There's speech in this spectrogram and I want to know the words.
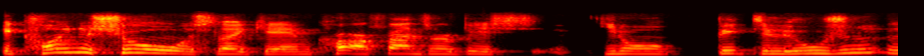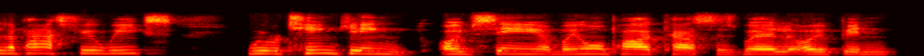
It kind of shows like um, Cork fans are a bit, you know, bit delusional in the past few weeks. We were thinking, I've seen on my own podcast as well, I've been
